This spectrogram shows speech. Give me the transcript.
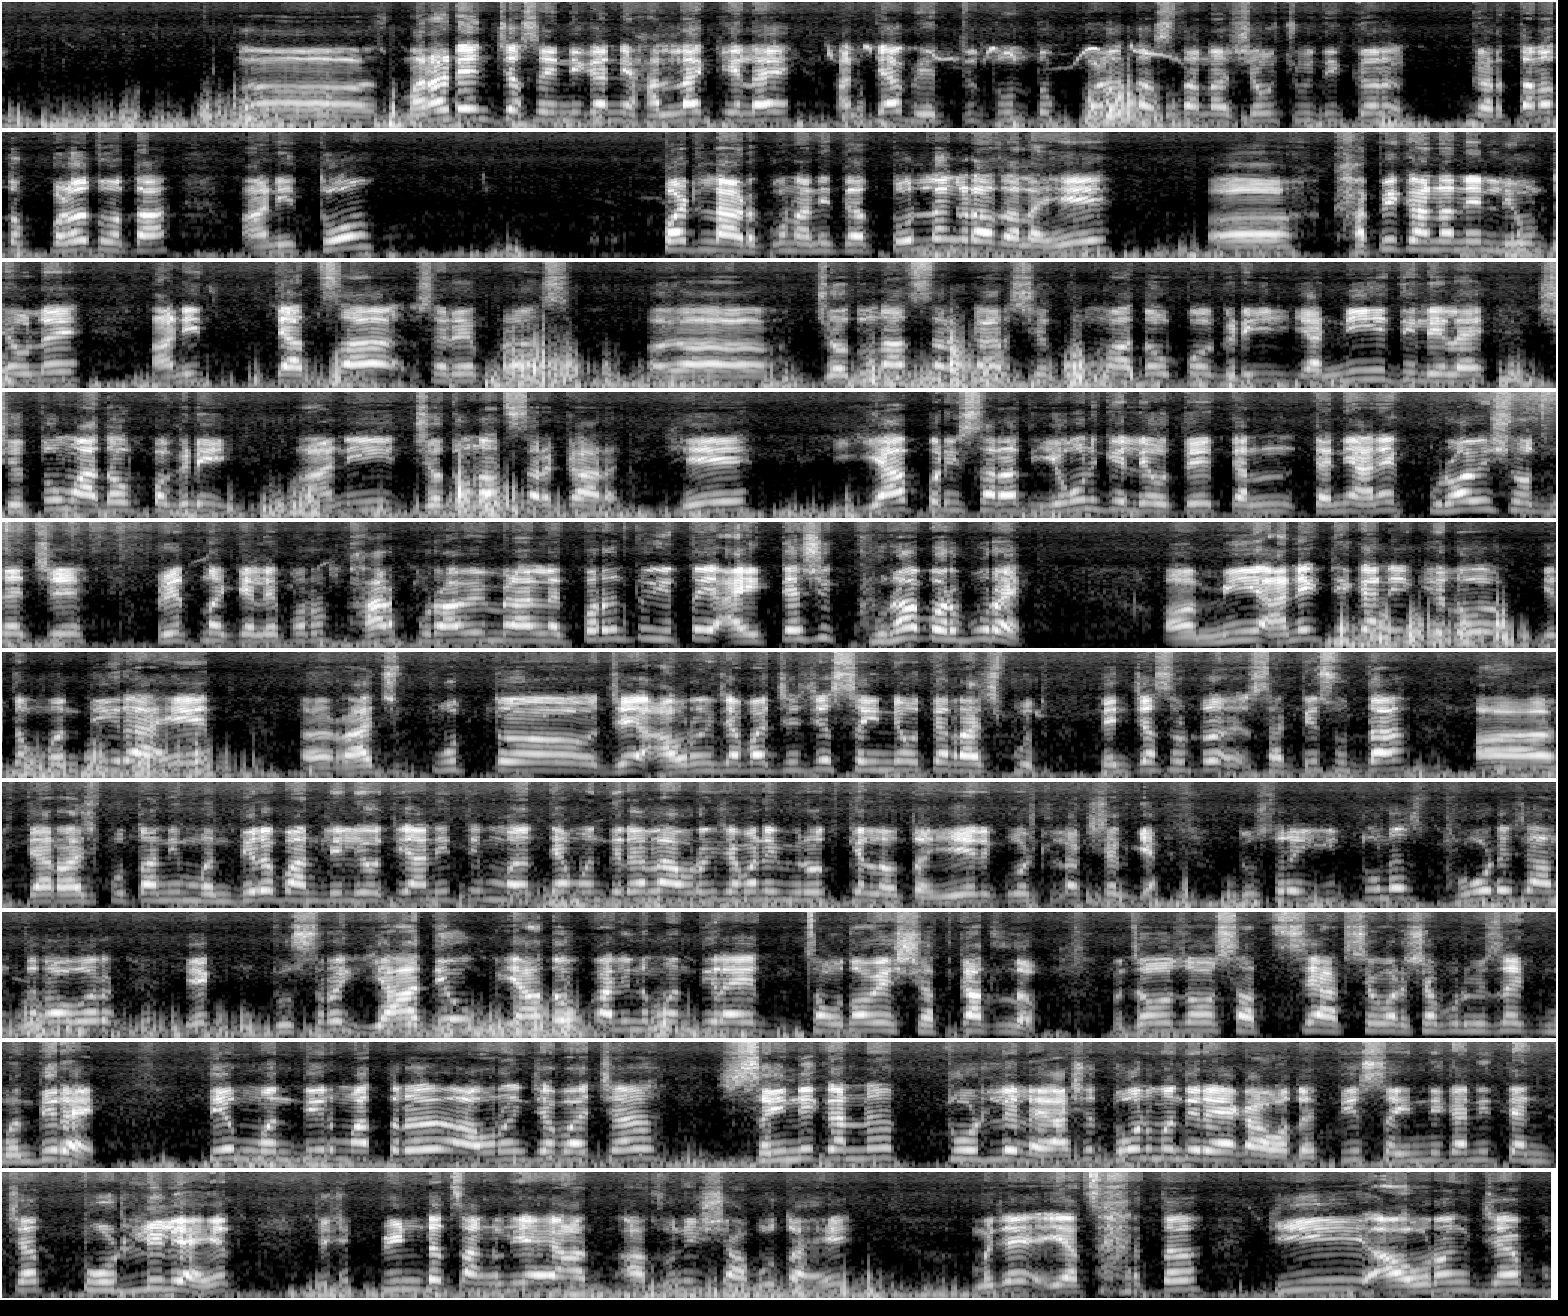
मराठ्यांच्या सैनिकांनी हल्ला केला आहे आणि त्या भेटीतून तो पळत असताना शौचविधी कर करताना तो पळत होता आणि तो पडला अडकून आणि त्यात तो लंगडा झाला. हे खापीखानाने लिहून ठेवलं आहे आणि त्याचा रेफरन्स जदुनाथ सरकार शेतू माधव पगडी यांनीही दिलेला आहे. शेतू माधव पगडी आणि जदुनाथ सरकार हे या परिसरात येऊन गेले होते. त्यां त्यांनी अनेक पुरावे शोधण्याचे प्रयत्न केले परंतु फार पुरावे मिळाले नाहीत. परंतु इथे ऐतिहासिक खुणा भरपूर आहेत. मी अनेक ठिकाणी गेलो. इथं मंदिर आहेत. राजपूत जे औरंगजेबाचे जे सैन्य होते राजपूत त्यांच्यासाठी सुद्धा त्या राजपूतांनी मंदिरं बांधलेली होती आणि ती म- त्या मंदिराला औरंगजेबाने विरोध केला होता. हे एक गोष्ट लक्षात घ्या. दुसरं इथूनच थोड्याशा अंतरावर एक दुसरं यादव यादवकालीन मंदिर आहे चौदाव्या शतकातलं. जवळजवळ सातशे आठशे वर्षापूर्वीचं एक मंदिर आहे. ते मंदिर मात्र औरंगजेबाच्या सैनिकांना तोडलेलं आहे. असे दोन मंदिरं या गावात आहेत. ती सैनिकांनी त्यांच्या तोडलेली आहेत. त्याची पिंड चांगली आहे अजूनही शाबूत आहे. म्हणजे याचा अर्थ की औरंगजेब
